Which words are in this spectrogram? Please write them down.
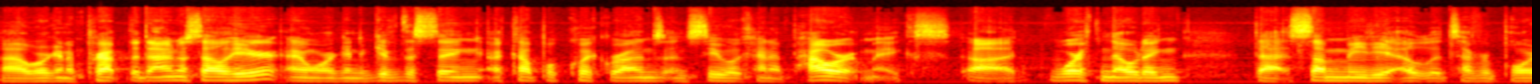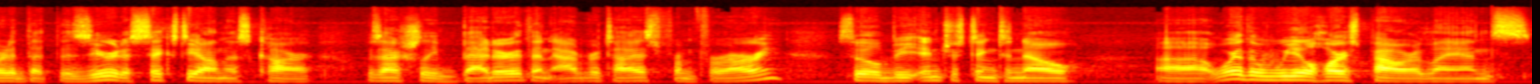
Uh, we're gonna prep the dyno cell here and we're gonna give this thing a couple quick runs and see what kind of power it makes. Uh, worth noting that some media outlets have reported that the 0 to 60 on this car was actually better than advertised from Ferrari. So it'll be interesting to know uh, where the wheel horsepower lands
